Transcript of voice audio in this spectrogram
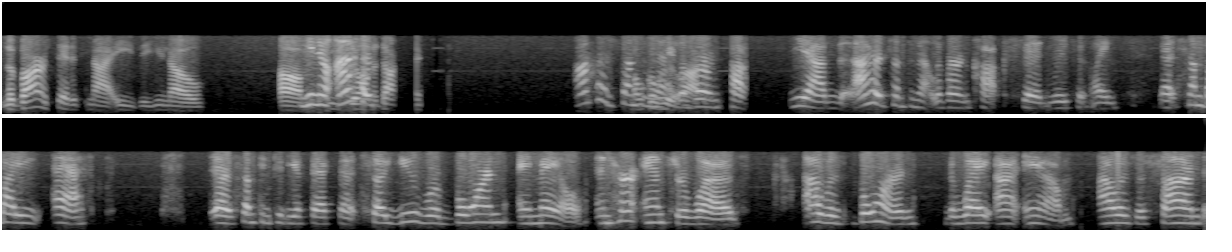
Laverne said it's not easy. You know. Um, You know, I heard- I heard something Oh, that ahead. Laverne Cox. Yeah, I heard something that Laverne Cox said recently that somebody asked uh, something to the effect that so you were born a male, and her answer was, I was born the way I am. I was assigned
